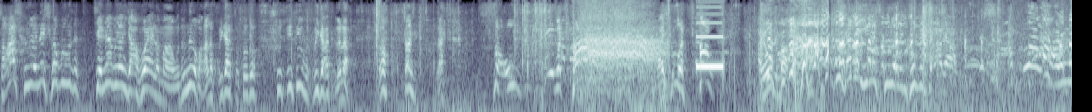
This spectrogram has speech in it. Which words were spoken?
啥车？那车不简单不让压坏了吗？我都乐完了，回家走走走，对对对，我回家得了。啊，上去来，走！我操！哎呦我操！哎呦我的妈！就他妈一个车了，你说这家的？这啥破玩意儿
